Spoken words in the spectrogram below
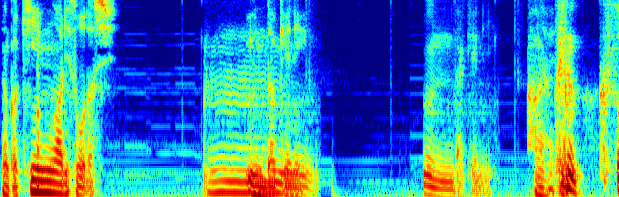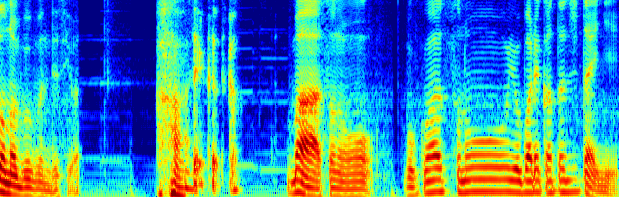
なんか金運ありそうだし。運運だけに。運だけに。はい。クソの部分ですよ。はい。そういうこと。まあその僕はその呼ばれ方自体に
